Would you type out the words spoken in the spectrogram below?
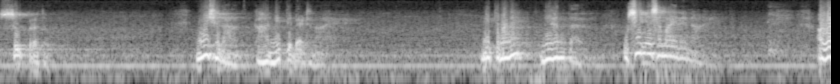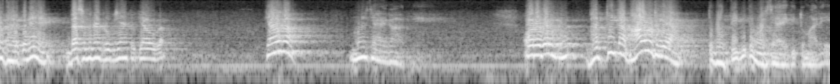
सुक्रतो निषदात कहा, नित्य बैठना है। नित्य माने निरंतर, उसी में समाये रहना है। अगर धड़कने दस मिनट रुक जाए तो क्या होगा? क्या होगा? मर जाएगा आदमी। और अगर भक्ति का भाव उठ गया तो भक्ति भी तो मर जाएगी तुम्हारी।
